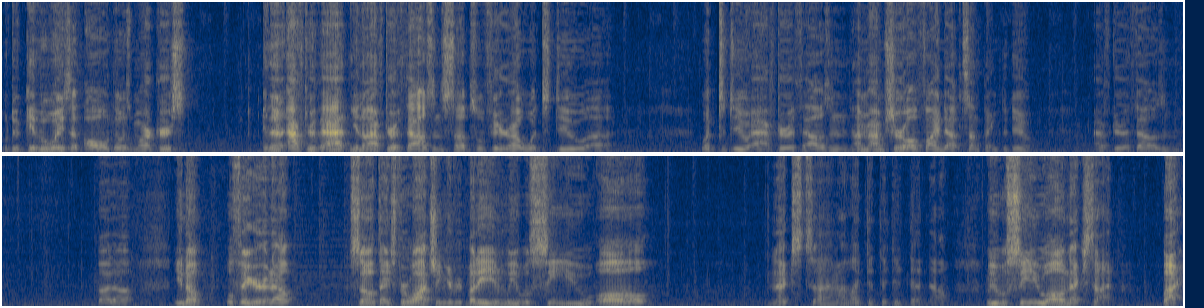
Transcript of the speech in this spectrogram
We'll do giveaways at all those markers. And then after that, you know, after a thousand subs, we'll figure out what to do, uh, what to do after a thousand. I'm, I'm sure I'll find out something to do after a thousand. But, uh, you know, we'll figure it out. So thanks for watching, everybody, and we will see you all next time. I like that they did that now. We will see you all next time. Bye.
